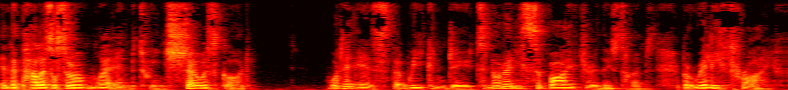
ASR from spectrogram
in the palace or somewhere in between, show us, God, what it is that we can do to not only survive during those times, but really thrive.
